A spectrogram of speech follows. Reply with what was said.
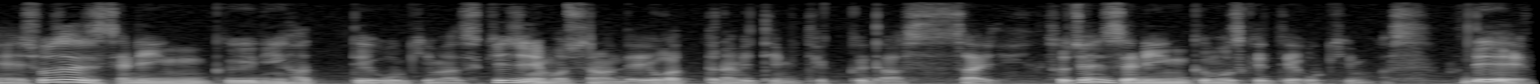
えー詳細ですねリンクに貼っておきます。記事にもしたのでよかったら見てみてください。そちらにですねリンクもつけておきます。で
